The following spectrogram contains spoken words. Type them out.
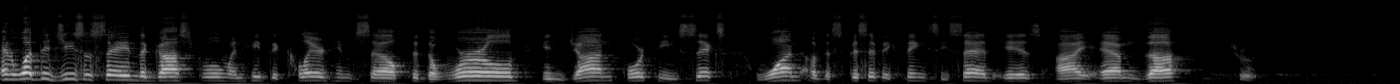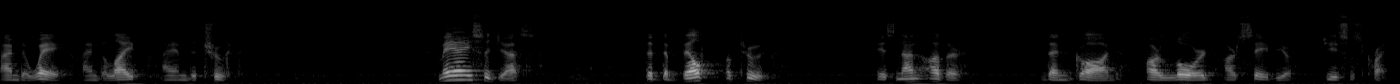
And what did Jesus say in the gospel when he declared himself to the world in John 14, 6? One of the specific things he said is, I am the truth. I'm the way, I'm the life, I am the truth. May I suggest that the belt of truth is none other than God, our Lord, our Savior, Jesus Christ.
